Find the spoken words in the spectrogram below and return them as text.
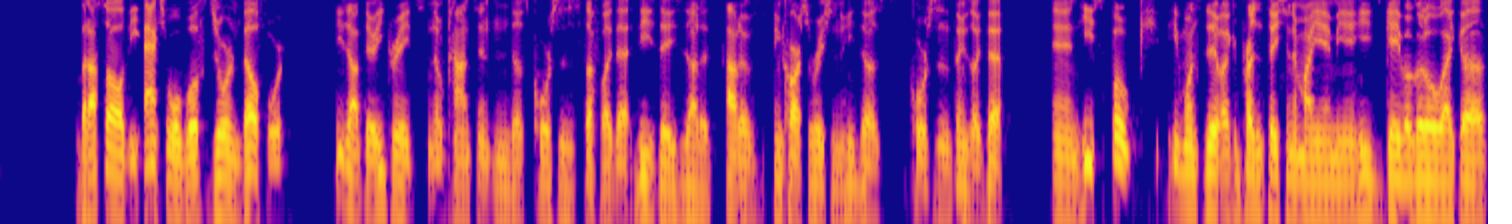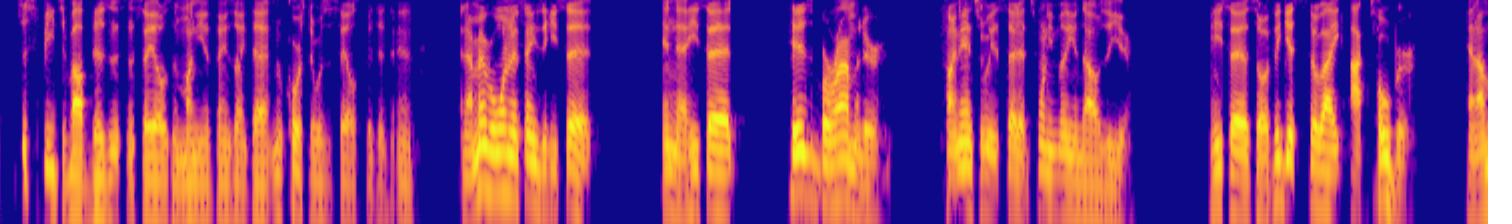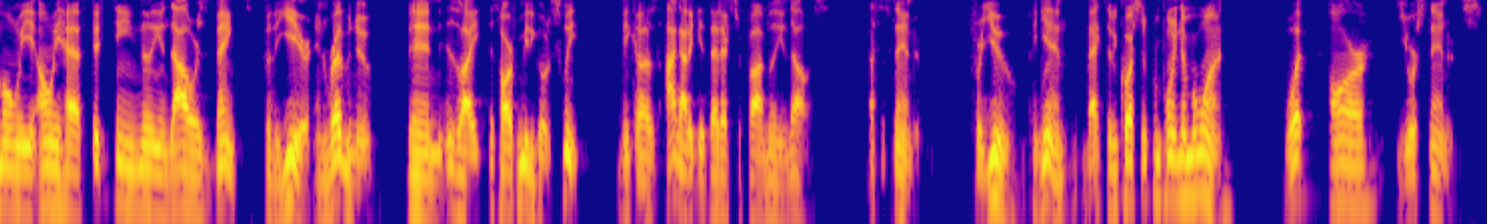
But I saw the actual Wolf, Jordan Belfort. He's out there. He creates no content and does courses and stuff like that. These days, he's out of out of incarceration and he does courses and things like that and he spoke. He once did like a presentation in Miami, and he gave a little like a uh, just speech about business and sales and money and things like that. And of course, there was a sales pitch at the end. And I remember one of the things that he said in that he said his barometer financially is set at twenty million dollars a year. He says so if it gets to like October and I'm only I only have fifteen million dollars banked for the year in revenue, then it's like it's hard for me to go to sleep because I got to get that extra five million dollars. That's the standard for you, again, back to the question from point number one what are your standards?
